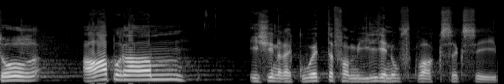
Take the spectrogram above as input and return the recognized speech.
Der Abraham ist in einer guten Familie aufgewachsen.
